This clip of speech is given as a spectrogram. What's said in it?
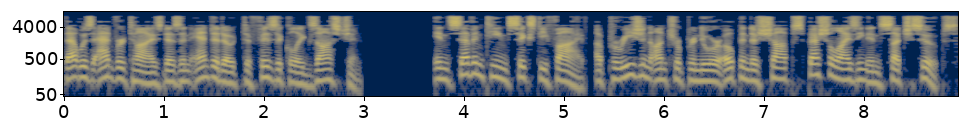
that was advertised as an antidote to physical exhaustion. In 1765, a Parisian entrepreneur opened a shop specializing in such soups.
